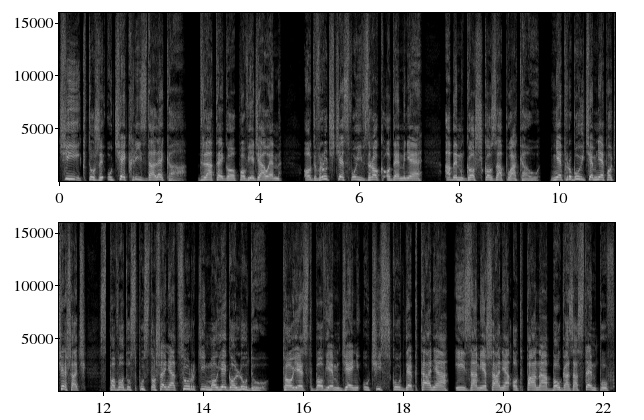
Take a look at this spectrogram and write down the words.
Ci, którzy uciekli z daleka. Dlatego powiedziałem, odwróćcie swój wzrok ode mnie, abym gorzko zapłakał. Nie próbujcie mnie pocieszać, z powodu spustoszenia córki mojego ludu. To jest bowiem dzień ucisku, deptania i zamieszania od Pana Boga zastępów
